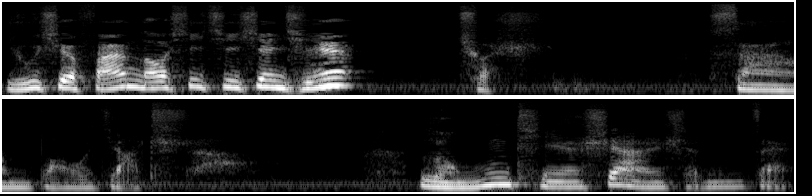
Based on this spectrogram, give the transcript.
有些烦恼习气现前，确实三宝加持啊。龙天善神在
